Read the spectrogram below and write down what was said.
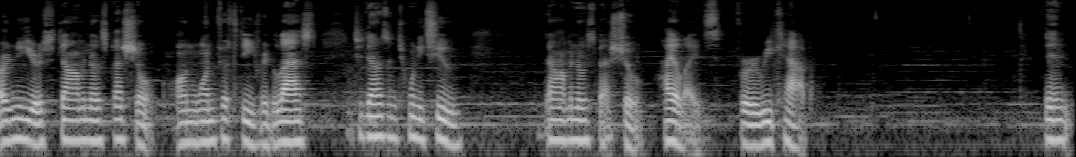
our New Year's Domino special on 150 for the last 2022 Domino special highlights for a recap. Then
